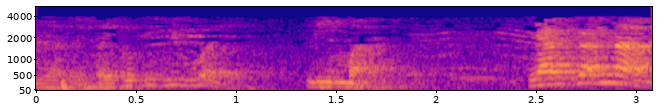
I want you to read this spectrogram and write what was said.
Ya saya ikuti ibu aja. Lima. Yang keenam.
